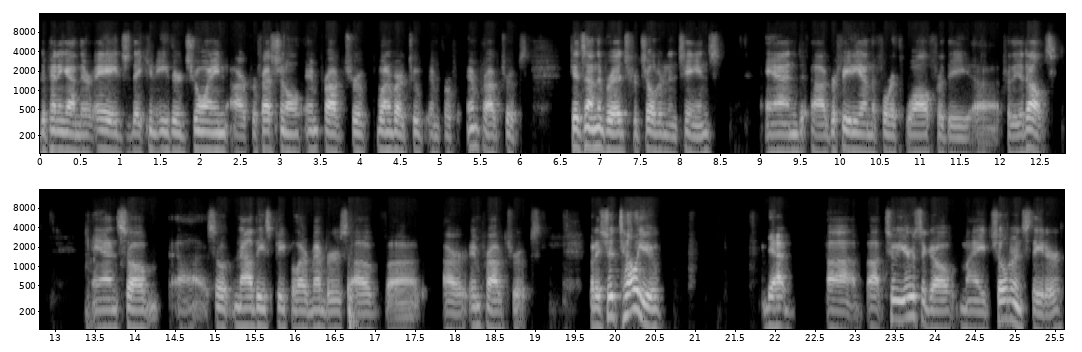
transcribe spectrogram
depending on their age, they can either join our professional improv troupe, one of our two improv, improv Kids on the Bridge for children and teens, and uh, Graffiti on the Fourth Wall for the uh, for the adults. And so, uh, so now these people are members of uh, our improv troupes. But I should tell you that about two years ago, my children's theater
